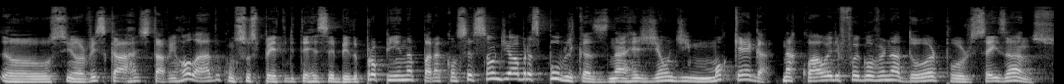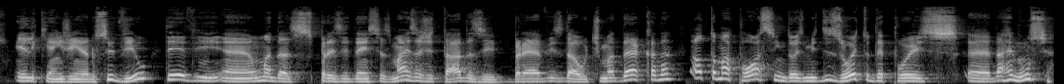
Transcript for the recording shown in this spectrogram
o senhor Vizcarra estava enrolado com suspeita de ter recebido propina para concessão de obras públicas na região de Moquega, na qual ele foi governador por seis anos. Ele, que é engenheiro civil, teve é, uma das presidências mais agitadas e breves da última década, ao tomar posse em 2018, depois é, da renúncia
